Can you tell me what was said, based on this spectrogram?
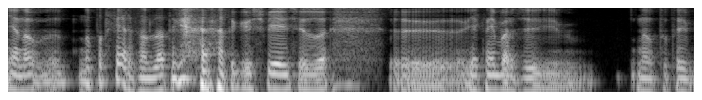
Nie, no, no potwierdzam, dlatego, dlatego śmieję się, że yy, jak najbardziej no tutaj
